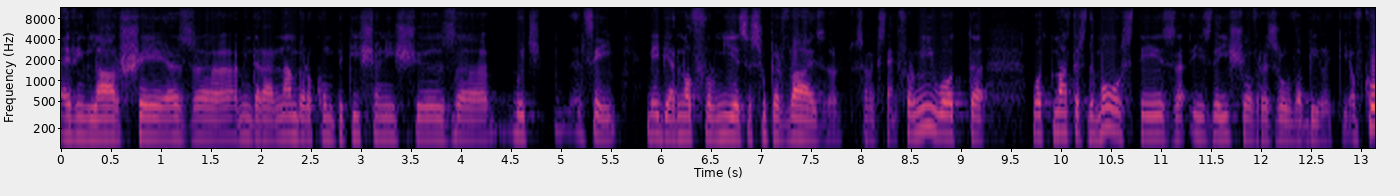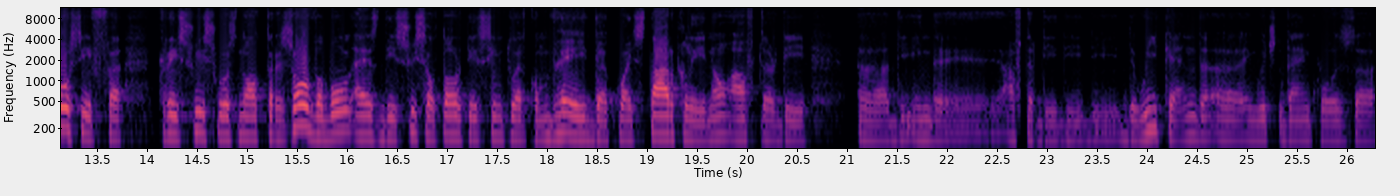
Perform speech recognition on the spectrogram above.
having large shares. Uh, I mean, there are a number of competition issues, uh, which, let's say, maybe are not for me as a supervisor to some extent. For me, what uh, what matters the most is is the issue of resolvability. Of course, if Credit Suisse was not resolvable, as the Swiss authorities seem to have conveyed uh, quite starkly, you know, after the uh, the in the after the the the, the weekend uh, in which the bank was uh,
